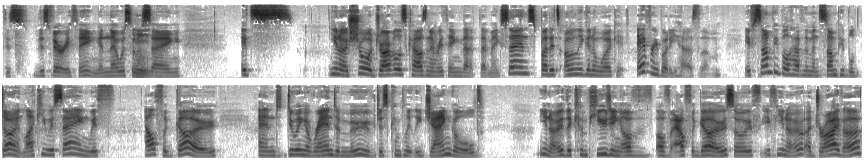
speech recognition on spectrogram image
this this very thing, and they were sort of saying it's you know sure driverless cars and everything that that makes sense, but it's only going to work if everybody has them. If some people have them and some people don't, like you were saying with AlphaGo and doing a random move just completely jangled you know the computing of of AlphaGo. So if if you know a driver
